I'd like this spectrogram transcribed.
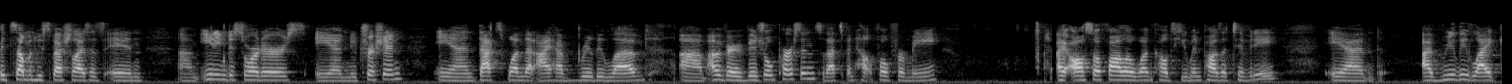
it's someone who specializes in um, eating disorders and nutrition. And that's one that I have really loved. Um, I'm a very visual person, so that's been helpful for me. I also follow one called Human Positivity. And I really like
